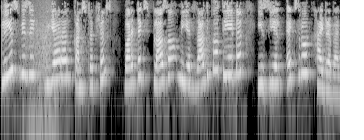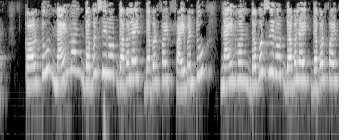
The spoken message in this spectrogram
Please visit VRR Constructions, Varatex Plaza near Radhika Theatre, ECL X Road, Hyderabad. Call to 9100885551 91008855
